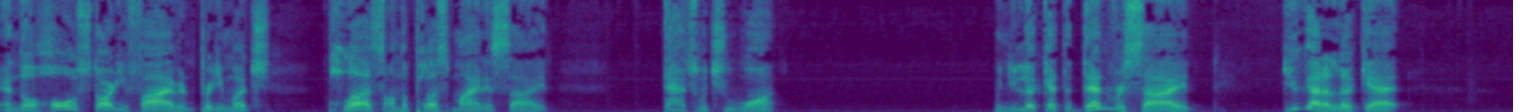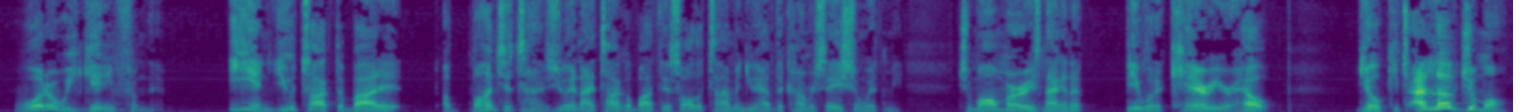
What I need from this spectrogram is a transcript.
and the whole starting five and pretty much plus on the plus minus side, that's what you want. When you look at the Denver side, you got to look at what are we getting from them. Ian, you talked about it a bunch of times. You and I talk about this all the time, and you have the conversation with me. Jamal Murray's not going to be able to carry or help Jokic. I love Jamal.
